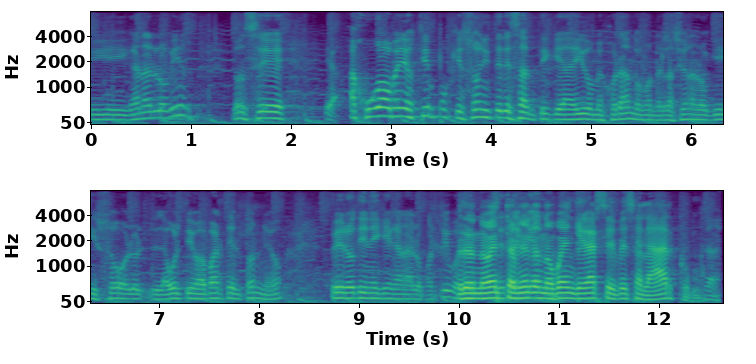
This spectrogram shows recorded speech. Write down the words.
y ganarlo bien. Entonces, ha jugado medios tiempos que son interesantes, que ha ido mejorando con relación a lo que hizo la última parte del torneo, pero tiene que ganar los partidos. Pero en Se- se 90 está minutos quedando- no pueden llegar seis veces al arco. Claro.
